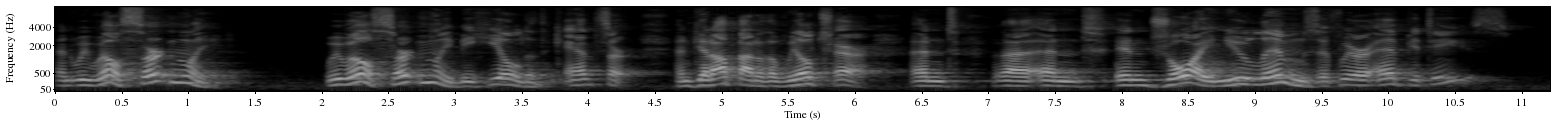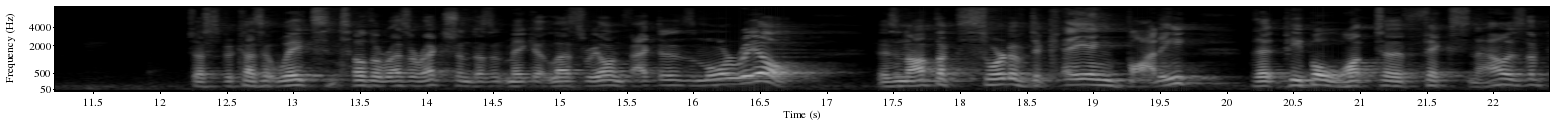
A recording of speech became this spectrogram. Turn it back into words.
And we will certainly, we will certainly be healed of the cancer and get up out of the wheelchair and, uh, and enjoy new limbs if we are amputees. Just because it waits until the resurrection doesn't make it less real. In fact, it is more real. It is not the sort of decaying body that people want to fix now, is the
